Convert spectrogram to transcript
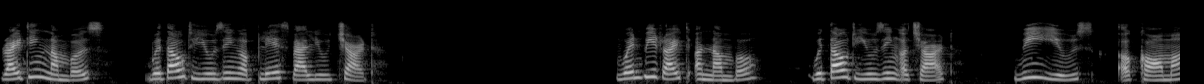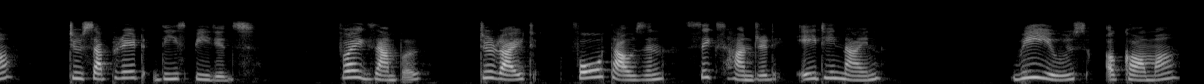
Writing numbers without using a place value chart. When we write a number without using a chart, we use a comma to separate these periods. For example, to write 4689, we use a comma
